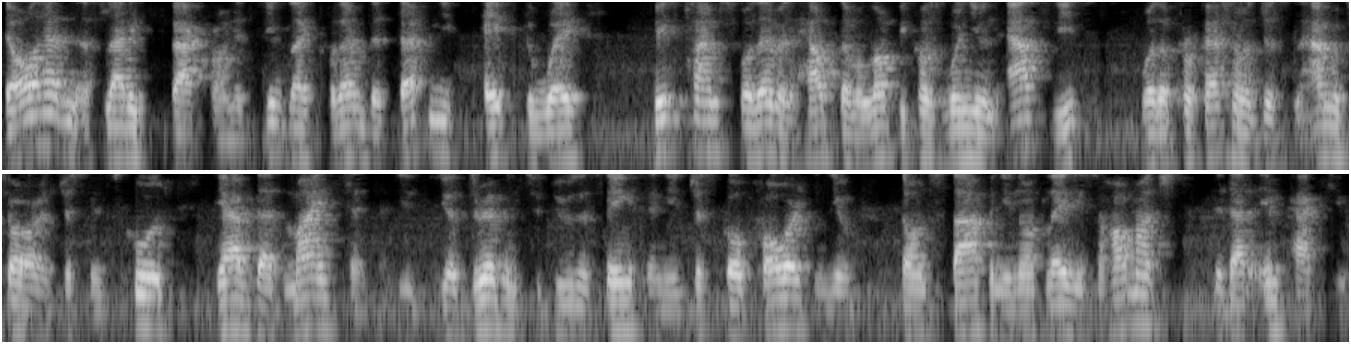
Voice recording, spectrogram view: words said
they all had an athletic background. It seemed like for them that definitely paved the way big times for them and helped them a lot because when you're an athlete, whether professional, just an amateur, or just in school, you have that mindset. You, are driven to do the things and you just go forward and you don't stop and you're not lazy. So, how much did that impact you?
